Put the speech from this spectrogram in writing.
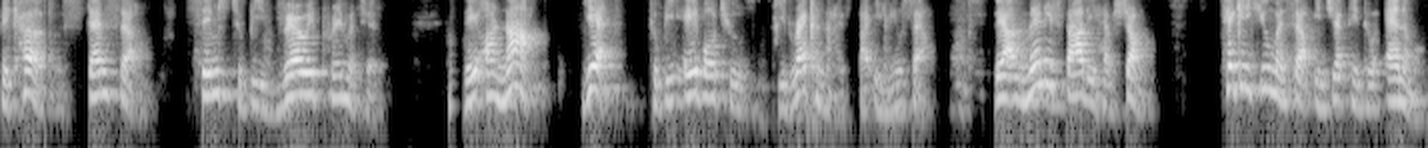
because stem cell seems to be very primitive. They are not yet to be able to be recognized by immune cell. There are many studies have shown taking human cell injecting to animal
